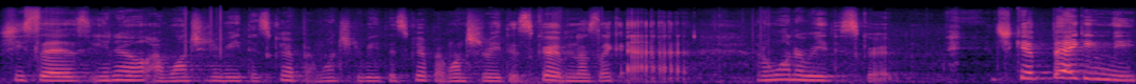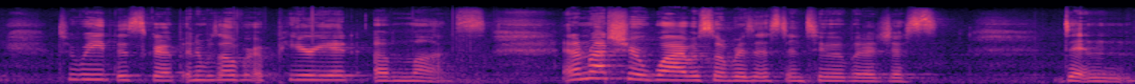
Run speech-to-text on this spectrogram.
She says, you know, I want you to read the script. I want you to read the script. I want you to read the script. And I was like, ah, I don't want to read the script. she kept begging me to read the script. And it was over a period of months. And I'm not sure why I was so resistant to it, but I just didn't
